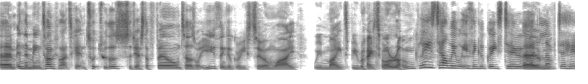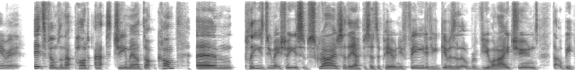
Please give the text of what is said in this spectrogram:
Um, in the meantime, if you'd like to get in touch with us, suggest a film, tell us what you think of Grease 2 and why we might be right or wrong. Please tell me what you think of Grease 2. I'd Um, love to hear it. It's films on that pod at gmail.com. Um, please do make sure you subscribe so the episodes appear in your feed. If you could give us a little review on iTunes, that would be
